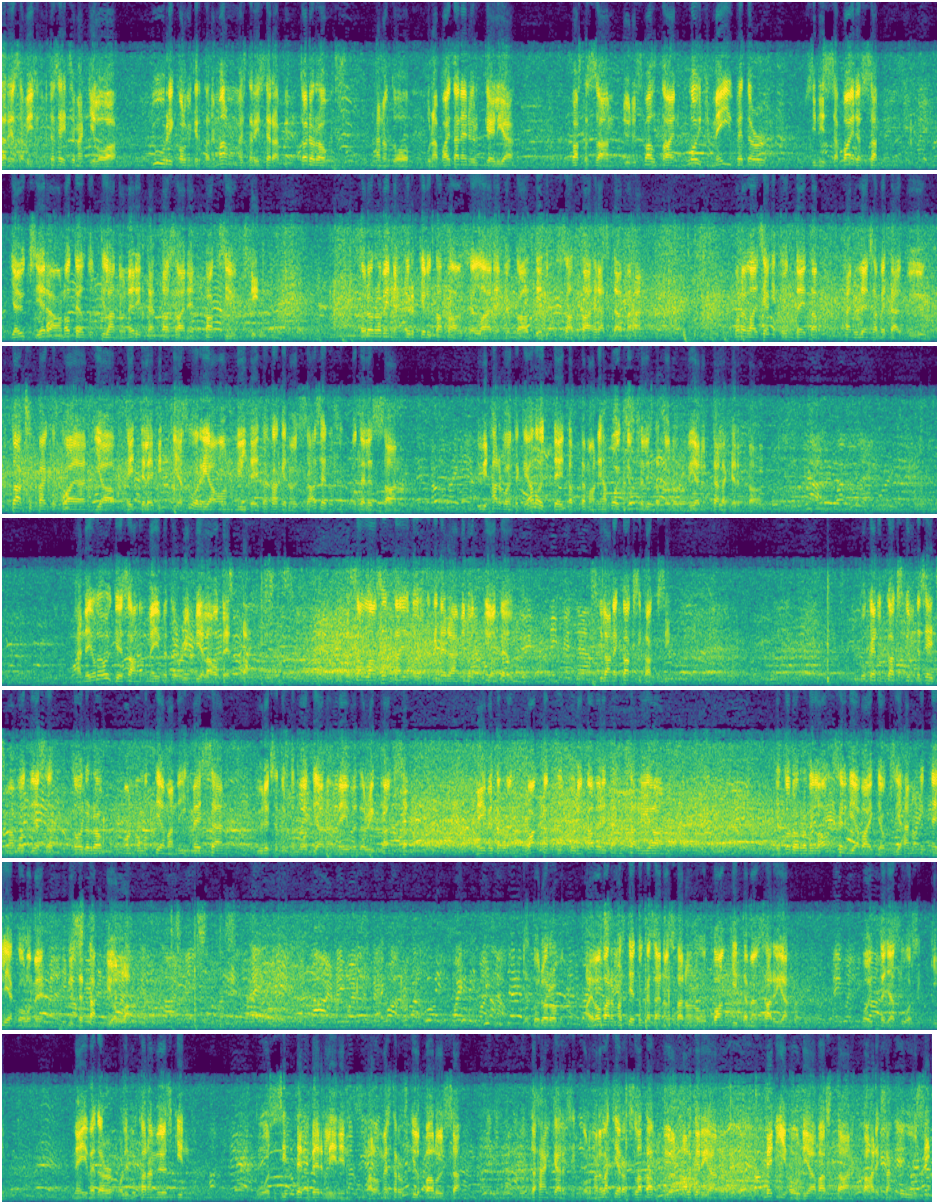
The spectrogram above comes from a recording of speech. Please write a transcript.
sarjassa 57 kiloa. Juuri kolmikertainen maailmanmestari Serapi Todorov. Hän on tuo punapaitainen nyrkkeilijä. Vastassaan Yhdysvaltain Floyd Mayweather sinissä paidassa. Ja yksi erä on oteltu. Tilanne on erittäin tasainen. 2-1. Todorovin nyrkkeilytapa on sellainen, joka tietysti saattaa herättää vähän monenlaisiakin tunteita. Hän yleensä vetäytyy taaksepäin koko ajan ja heittelee pitkiä suoria. On milteitä kakenoissa asennusotellessaan. Hyvin harvoin tekee aloitteita. Tämä on ihan poikkeuksellista Todorovia nyt tällä kertaa. Hän ei ole oikein saanut Mayweatherin vielä otetta. Tässä ollaan sentään jo toistakin erää minuutti oteltu. Tilanne 2-2. Kokenut 27-vuotias Todorov on ollut hieman ihmeissään 19-vuotiaana Mayweatherin kanssa. Mayweather on vankan tuntuinen kaveri tähän sarjaan. Ja Todorovilla on selviä vaikeuksia. Hän on nyt 4-3 missä tappiolla. Ja Todorov aivan varmasti etukäteen on ollut vankin tämän sarjan voittajasuosikki. Mayweather oli mukana myöskin vuosi sitten Berliinin maailmanmestaruuskilpailuissa, mutta hän kärsi kolmannella kierroksella tappion Algerian Medihoudia vastaan 8-6.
